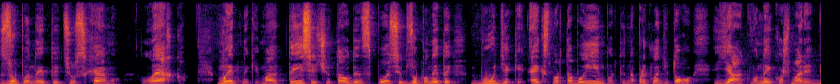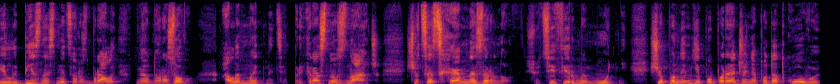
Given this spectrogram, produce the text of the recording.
зупинити цю схему? Легко. Митники мають тисячу та один спосіб зупинити будь-який експорт або імпорт. І на прикладі того, як вони кошмарять білий бізнес, ми це розбирали неодноразово. Але митниця, прекрасно знаючи, що це схемне зерно, що ці фірми мутні, що по ним є попередження податкової,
